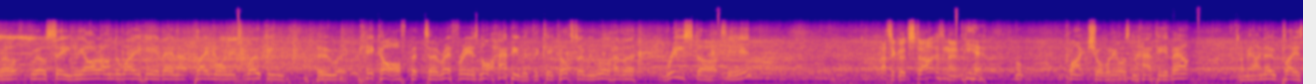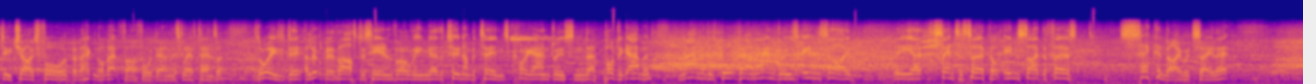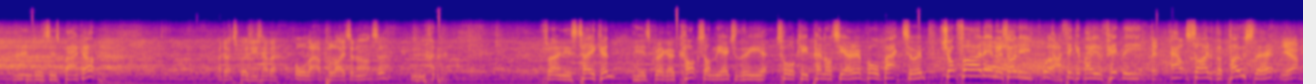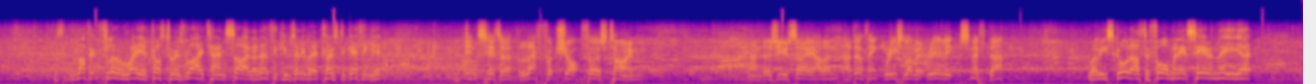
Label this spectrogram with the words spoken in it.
well, we'll see. We are underway here then at Plainmoor, and it's Woking who kick off, but uh, referee is not happy with the kick-off, so we will have a restart here. That's a good start, isn't it? Yeah, not quite sure what he wasn't happy about. I mean, I know players do charge forward, but they haven't got that far forward down this left-hand side. There's always a little bit of afters here involving uh, the two number 10s, Corey Andrews and uh, Padraig Amond. And Amond has brought down Andrews inside the uh, centre circle, inside the first second, I would say there. Andrews is back up. I don't suppose he's had a, all that polite an answer. Thrown is taken. Here's Gregor Cox on the edge of the uh, Torquay penalty area. Ball back to him. Shot fired in. It's only, well, I think it may have hit the outside of the post there. Yeah. Lovett flew away across to his right-hand side. I don't think he was anywhere close to getting it. Ince hit a left foot shot first time. And as you say, Alan, I don't think Rhys Lovett really sniffed that. Well, he scored after four minutes here in the uh,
